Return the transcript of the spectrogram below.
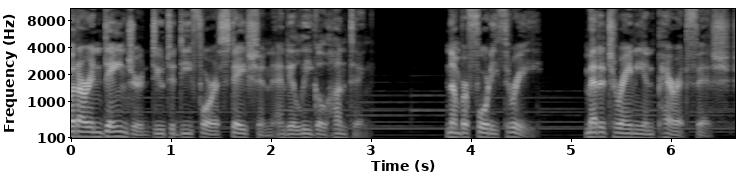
but are endangered due to deforestation and illegal hunting. Number 43. Mediterranean parrotfish.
